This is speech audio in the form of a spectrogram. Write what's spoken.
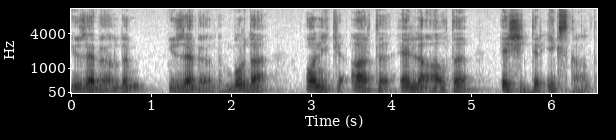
100'e böldüm. 100'e böldüm. Burada 12 artı 56 eşittir x kaldı.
